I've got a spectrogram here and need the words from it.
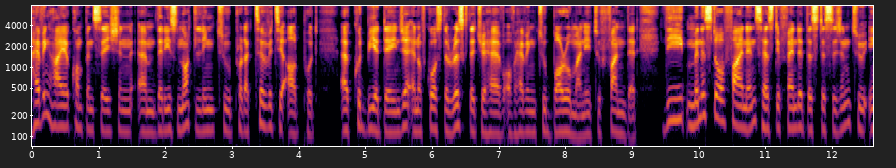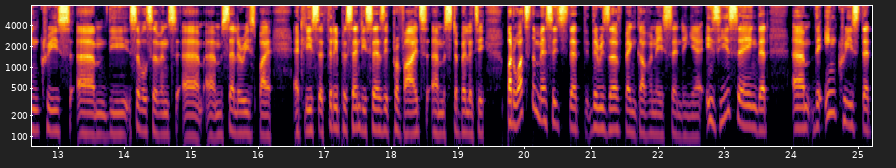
having higher compensation um, that is not linked to productivity output uh, could be a danger, and of course, the risk that you have of having to borrow money to fund that. The Minister of Finance has defended this decision to increase um, the civil servants' um, um salaries by at least 3%. He says it provides um, stability. But what's the message that the Reserve Bank governor is sending here? Is he saying that um, the increase that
